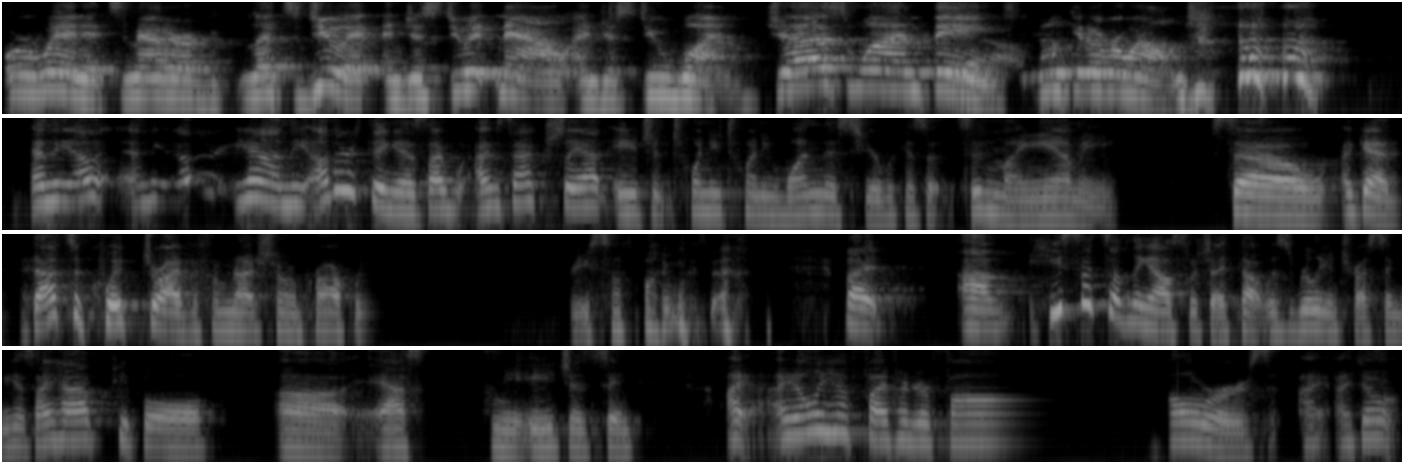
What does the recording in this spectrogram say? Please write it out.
or when, it's a matter of let's do it and just do it now and just do one. Just one thing. Yeah. So don't get overwhelmed. and the other and the other yeah, and the other thing is I, I was actually at Agent 2021 this year because it's in Miami. So again, that's a quick drive if I'm not showing property. So I'm fine with that. But um, he said something else which I thought was really interesting because I have people uh, ask me, agents, saying, I, I only have 500 followers followers. I, I don't,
